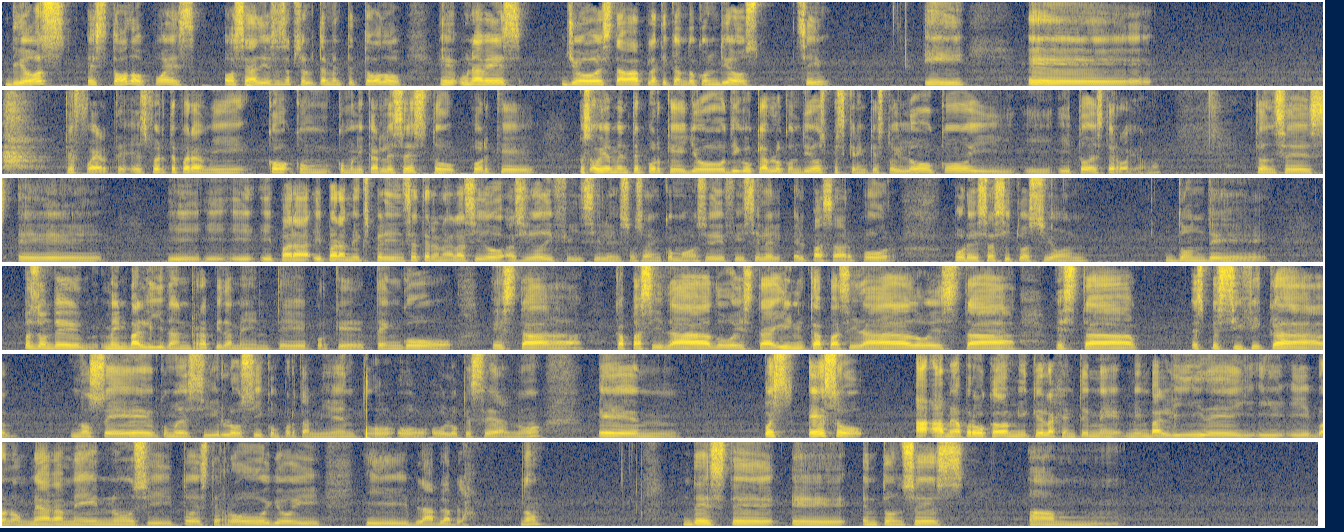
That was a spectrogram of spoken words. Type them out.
Dios es todo, pues. O sea, Dios es absolutamente todo. Eh, una vez yo estaba platicando con Dios, ¿sí? Y... qué fuerte. Es fuerte para mí co- com- comunicarles esto porque... Pues obviamente porque yo digo que hablo con Dios, pues creen que estoy loco y, y- todo este rollo, ¿no? Entonces, eh, y- y para, y para mi experiencia terrenal ha sido, ha sido difícil eso, ¿saben cómo ha sido difícil el, el pasar por, por esa situación donde, pues donde me invalidan rápidamente porque tengo esta capacidad o esta incapacidad o esta, esta específica no sé cómo decirlo, si comportamiento o, lo que sea, ¿no? Em, pues eso a- me ha provocado a mí que la gente me, me invalide y, bueno, me haga menos y todo este rollo y bla, bla, bla, ¿no? De este, eh, entonces, am,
